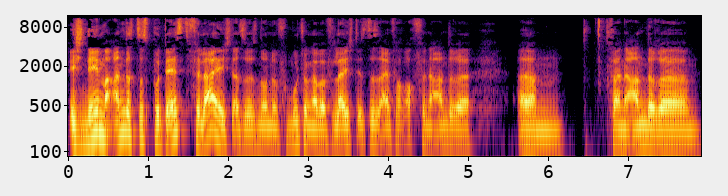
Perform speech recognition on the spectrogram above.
Ich nehme an, dass das Podest vielleicht, also das ist nur eine Vermutung, aber vielleicht ist es einfach auch für eine andere, ähm, für eine andere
